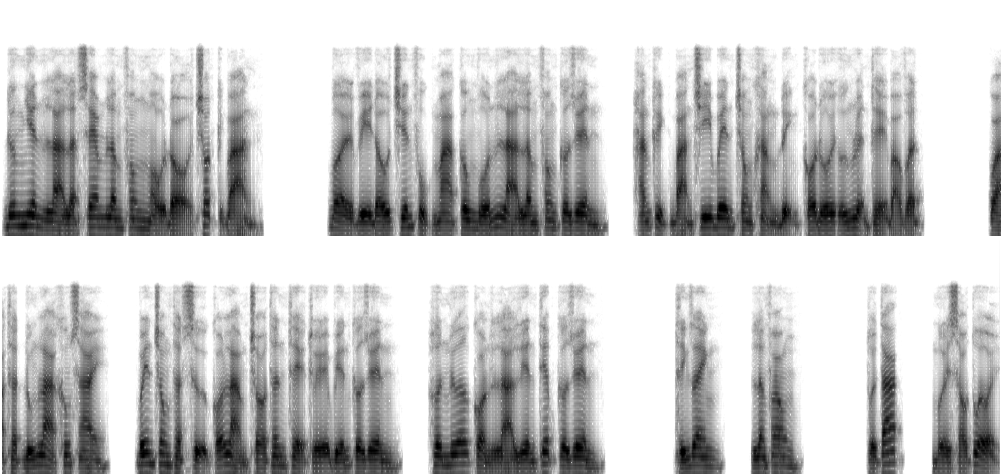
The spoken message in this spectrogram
đương nhiên là lật xem lâm phong màu đỏ chót kịch bản. Bởi vì đấu chiến phục ma công vốn là lâm phong cơ duyên, hắn kịch bản chi bên trong khẳng định có đối ứng luyện thể bảo vật. Quả thật đúng là không sai, bên trong thật sự có làm cho thân thể thuế biến cơ duyên, hơn nữa còn là liên tiếp cơ duyên. Thính danh, lâm phong. Tuổi tác, mười sáu tuổi.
